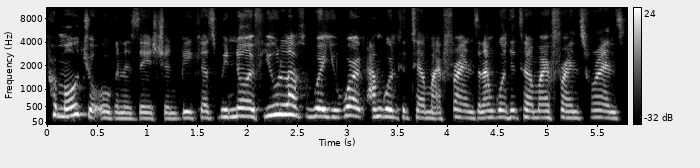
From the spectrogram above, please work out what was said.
promote your organization because we know if you love where you work, I'm going to tell my friends and I'm going to tell my friends' friends.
